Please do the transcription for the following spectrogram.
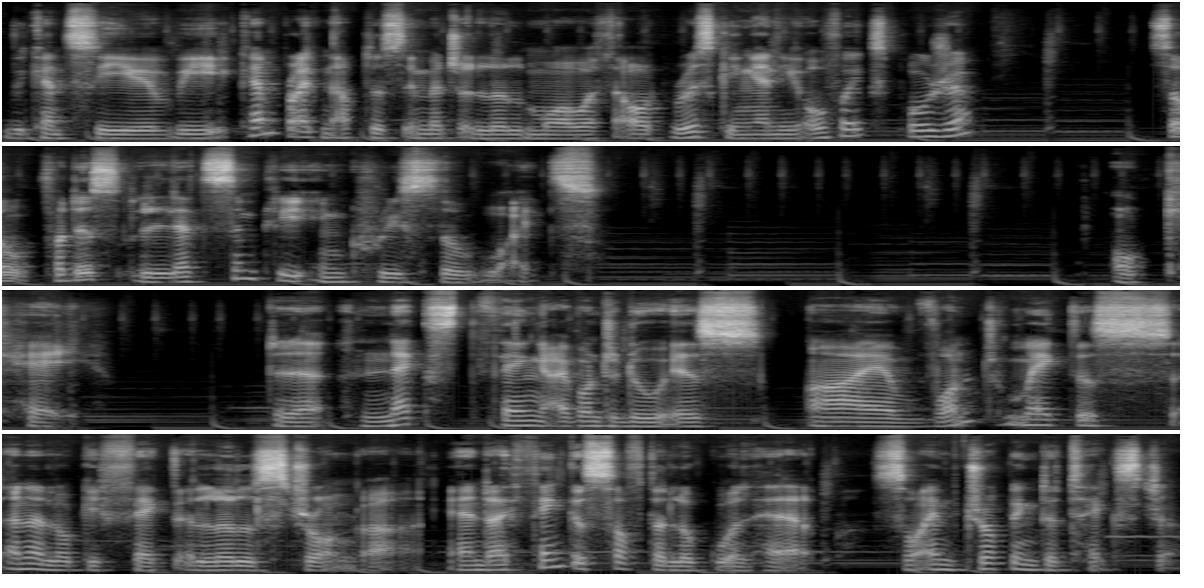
we can see we can brighten up this image a little more without risking any overexposure. So for this, let's simply increase the whites. Okay, the next thing I want to do is I want to make this analog effect a little stronger and I think a softer look will help, so I'm dropping the texture.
